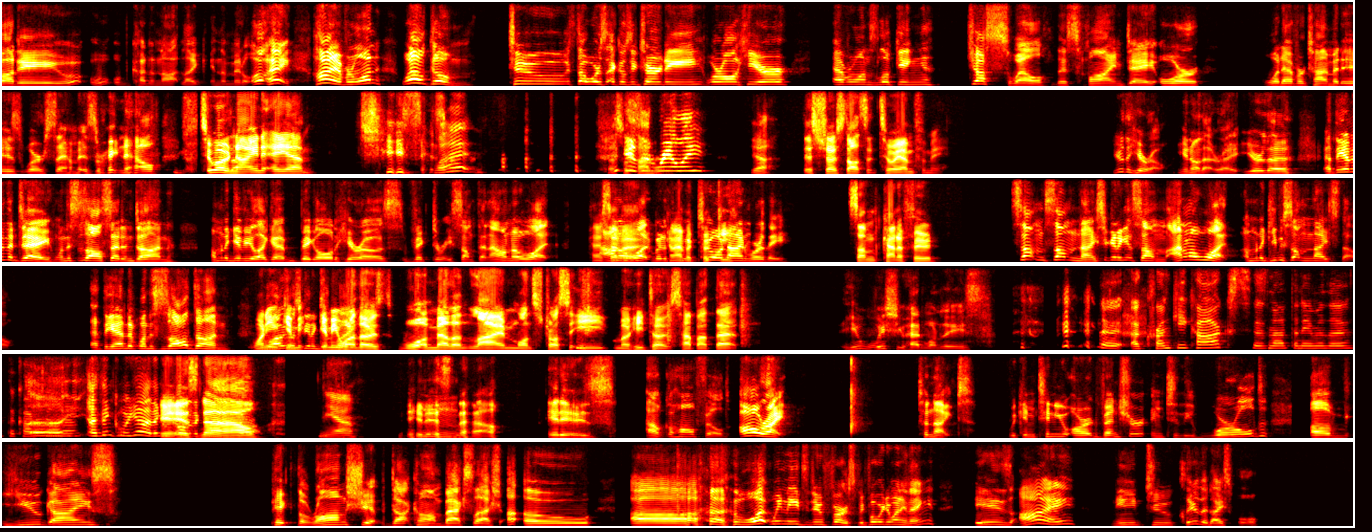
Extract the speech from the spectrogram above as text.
everybody. Ooh, ooh, I'm kind of not like in the middle. Oh, hey, hi everyone. Welcome to Star Wars Echoes Eternity. We're all here. Everyone's looking just swell this fine day, or whatever time it is where Sam is right now. 209 a.m. Jesus, What? That's what is it time really? Yeah. This show starts at 2 a.m. for me. You're the hero. You know that, right? You're the. At the end of the day, when this is all said and done, I'm gonna give you like a big old hero's victory something. I don't know what. I, I don't know a, what, but it's can I have a be cookie? 209 worthy. Some kind of food? something something nice. You're gonna get something. I don't know what. I'm gonna give you something nice though. At the end of when this is all done, Why don't you give me give get, me one of those watermelon lime monstrosity mojitos? How about that? you wish you had one of these. A, a crunky cox is not the name of the the cocktail. Uh. I think. Well, yeah, I think we It call is a Crunchy now. Coke. Yeah. It is Mm. now. It is alcohol filled. All right. Tonight we continue our adventure into the world of you guys pick the wrong ship.com backslash uh-oh uh what we need to do first before we do anything is i need to clear the dice pool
